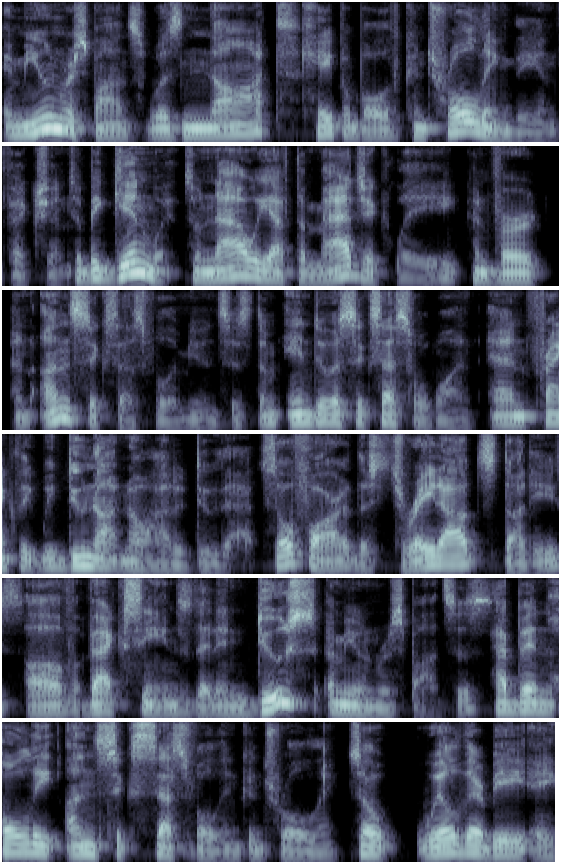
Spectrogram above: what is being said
immune response was not capable of controlling the infection to begin with. So now we have to magically convert an unsuccessful immune system into a successful one. And frankly, we do not know how to do that. So far, the straight out studies of vaccines that induce immune responses have been wholly unsuccessful in controlling. So, will there be a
